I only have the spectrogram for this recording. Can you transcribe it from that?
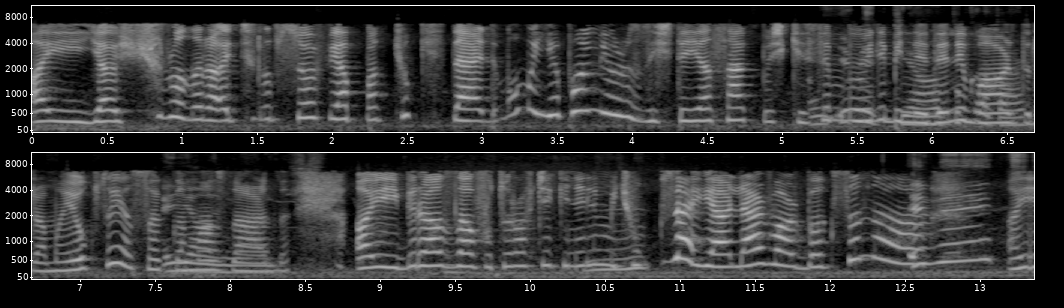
ay ya şuralara açılıp sörf yapmak çok isterdim ama yapamıyoruz işte yasakmış kesin Ay, böyle evet bir ya, nedeni bu vardır ama yoksa yasaklamazlardı ay biraz daha fotoğraf çekinelim mi Hı. çok güzel yerler var baksana Evet. ay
